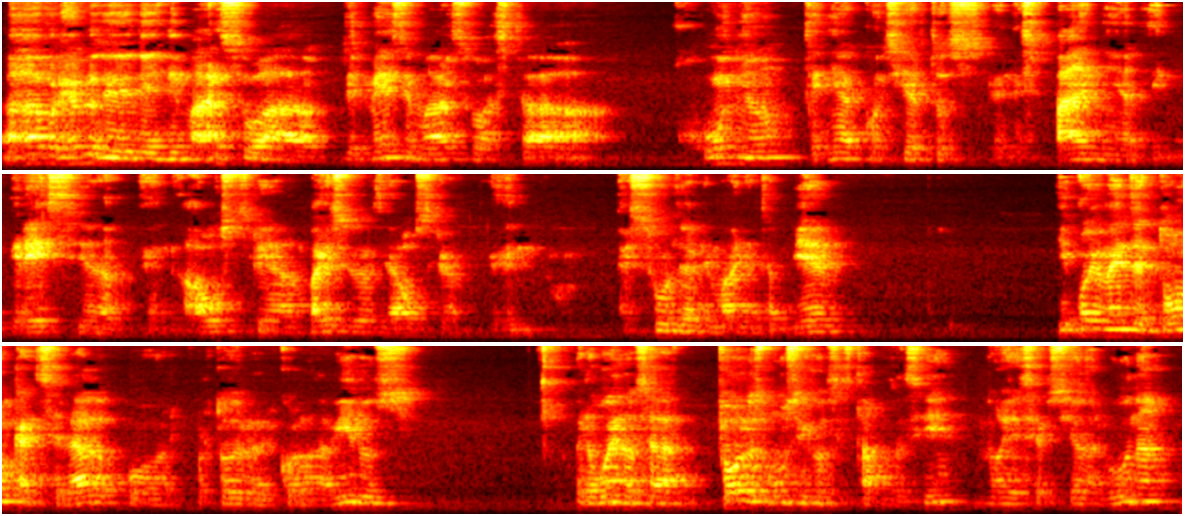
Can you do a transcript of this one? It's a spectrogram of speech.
Ajá, por ejemplo, de, de, marzo a, del mes de marzo hasta junio tenía conciertos en España, en Grecia, en Austria, en varias ciudades de Austria, en el sur de Alemania también. Y obviamente todo cancelado por, por todo lo del coronavirus. Pero bueno, o sea, todos los músicos estamos así, no hay excepción alguna.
